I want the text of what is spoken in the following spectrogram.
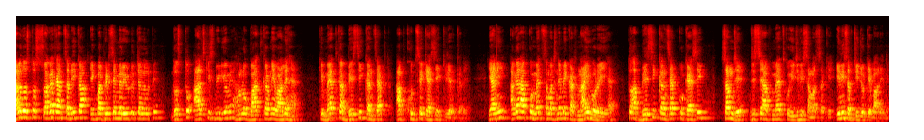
हेलो दोस्तों, स्वागत है आप सभी का एक बार फिर से मेरे यूट्यूब चैनल पे। दोस्तों, आज की इस वीडियो में हम लोग बात करने वाले हैं कि मैथ का बेसिक कंसेप्ट आप खुद से कैसे क्लियर करें। यानी अगर आपको मैथ समझने में कठिनाई हो रही है तो आप बेसिक कंसेप्ट को कैसे समझे, जिससे आप मैथ को इजीली समझ सके, इन्हीं सब चीज़ों के बारे में।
